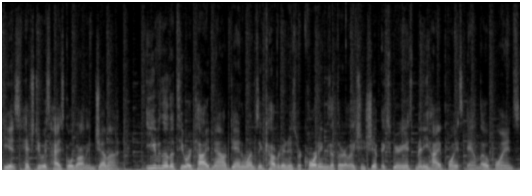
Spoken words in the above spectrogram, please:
He is hitched to his high school darling Gemma. Even though the two are tied now, Dan once covered in his recordings that their relationship experienced many high points and low points.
